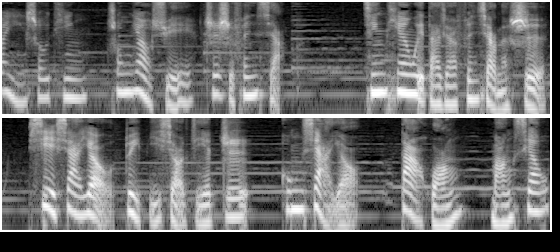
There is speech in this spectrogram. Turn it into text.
欢迎收听中药学知识分享。今天为大家分享的是泻下药对比小节之攻下药大黄、芒硝。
